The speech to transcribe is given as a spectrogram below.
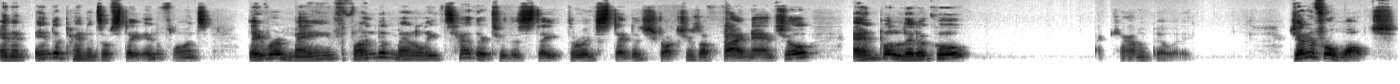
and an independence of state influence, they remain fundamentally tethered to the state through extended structures of financial and political accountability. Jennifer Wolch,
